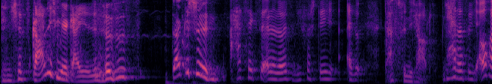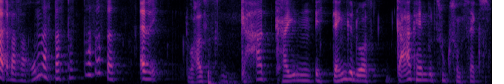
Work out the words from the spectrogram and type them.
bin ich jetzt gar nicht mehr geil. Das ist. Dankeschön. Asexuelle Leute, die verstehe ich. Also, Das finde ich hart. ja, das ich auch hart, aber warum? Was, was, was, ist das? Also, ich, Du hast gar keinen, ich denke, du hast gar keinen Bezug zum Sex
